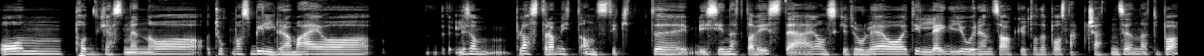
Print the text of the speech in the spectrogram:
om podkasten min, og tok masse bilder av meg og liksom plastra mitt ansikt i sin nettavis. Det er ganske utrolig. Og i tillegg gjorde en sak ut av det på Snapchatten sin etterpå.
